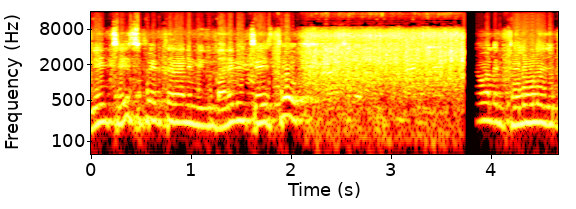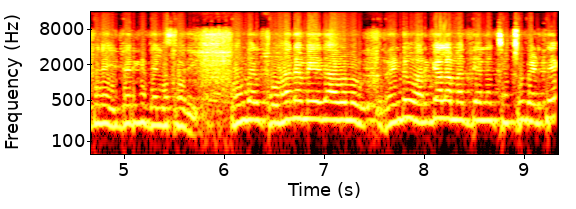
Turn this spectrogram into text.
నేను చేసి పెడతానని మీకు మనవి చేస్తూ వాళ్ళకి తెలుగులో చెప్పిన ఇద్దరికి తెలుస్తుంది. కొందరు కుహన మేధావులు రెండు వర్గాల మధ్యన చిచ్చు పెడితే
